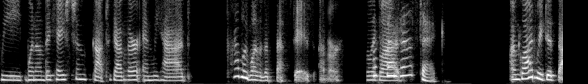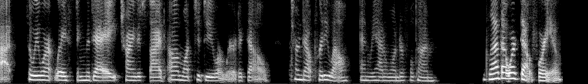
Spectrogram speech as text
We went on vacation, got together, and we had probably one of the best days ever. Really That's glad. fantastic. I'm glad we did that. So we weren't wasting the day trying to decide oh, on what to do or where to go. It turned out pretty well, and we had a wonderful time. Glad that worked out for you.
